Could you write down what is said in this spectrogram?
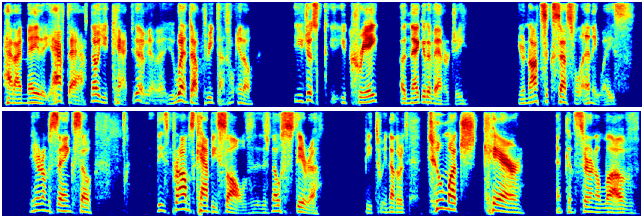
had i made it you have to ask. No you can't. You went out three times you know. You just you create a negative energy. You're not successful anyways. You hear what i'm saying? So these problems can't be solved. There's no stira between in other words too much care and concern and love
